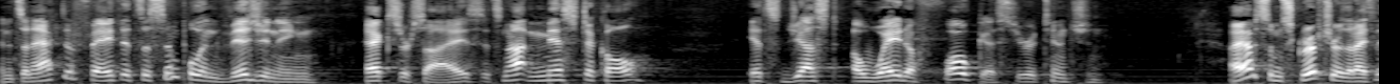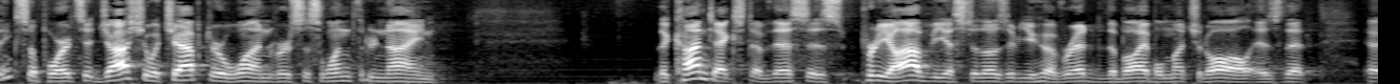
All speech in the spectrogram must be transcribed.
And it's an act of faith. It's a simple envisioning exercise. It's not mystical, it's just a way to focus your attention. I have some scripture that I think supports it. Joshua chapter 1, verses 1 through 9. The context of this is pretty obvious to those of you who have read the Bible much at all, is that uh,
